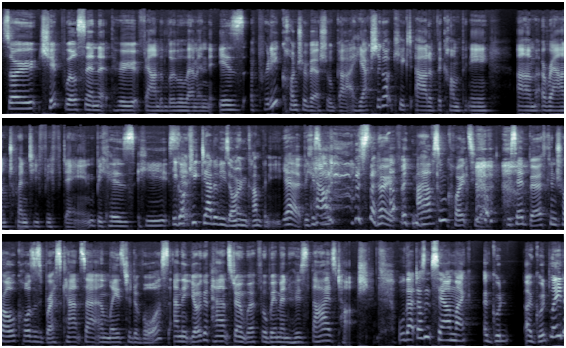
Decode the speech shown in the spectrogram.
So, Chip Wilson, who founded Lululemon, is a pretty controversial guy. He actually got kicked out of the company um, around 2015 because he He got kicked out of his own company. Yeah, because How he, does that happen? I have some quotes here. He said birth control causes breast cancer and leads to divorce, and that yoga pants don't work for women whose thighs touch. Well, that doesn't sound like a good a good leader.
